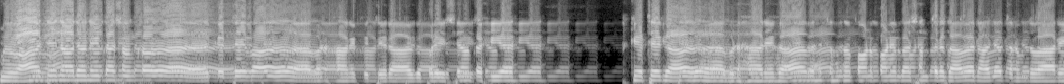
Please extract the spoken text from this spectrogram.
ਵਾਜ ਨਾਦਨ ਕਾ ਸੰਖ ਕਿਤੇ ਵਾਵਣ, ਹਰ ਕਿਤੇ ਰਾਗ ਪਰਿਸਿਆ ਕਹੀਐ। ਕਿਤੇ ਗਾਵਣ ਹਰ ਗਾਵਹਿ ਤੁਨ ਪਉਣ ਪਉਣ ਬਸੰਤਰ ਗਾਵੇ, ਰਾਜਾ ਧਰਮ ਦੁਆਰੇ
